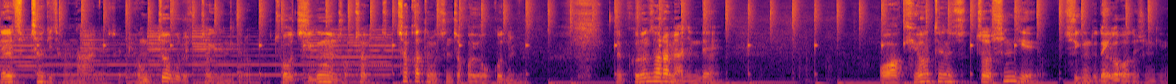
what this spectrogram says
내가 집착이 장난 아니었어요 병적으로 집착이 생기더라고요 저 지금은 집착, 집착 같은 거 진짜 거의 없거든요. 그런 사람이 아닌데 와 걔한테는 진짜 신기해요. 지금도 내가 봐도 신기해요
